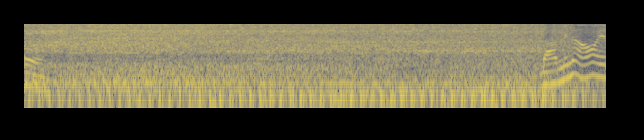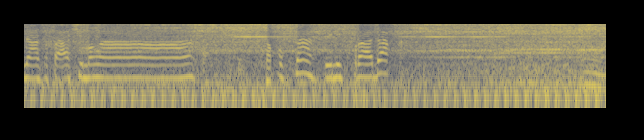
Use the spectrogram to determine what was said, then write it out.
Oh. Dami na oh, eh, nasa taas yung mga tapos na, finished product. Hmm.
